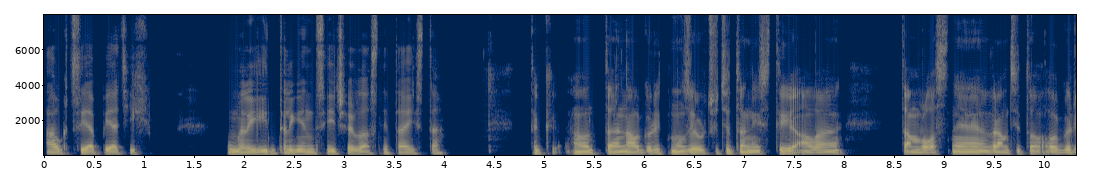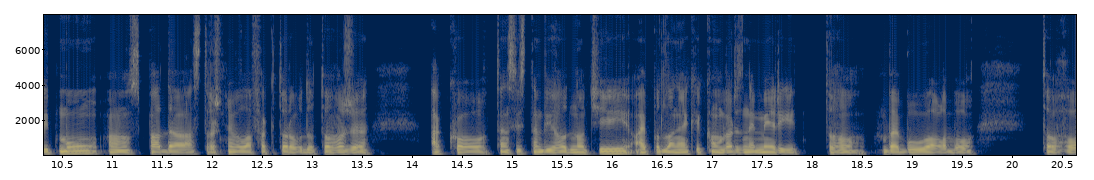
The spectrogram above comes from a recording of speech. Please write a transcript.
aukcia piatich umelých inteligencií, čo je vlastne tá istá? Tak e, ten algoritmus je určite ten istý, ale tam vlastne v rámci toho algoritmu e, spadá strašne veľa faktorov do toho, že ako ten systém vyhodnotí aj podľa nejakej konverznej miery toho webu alebo toho,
